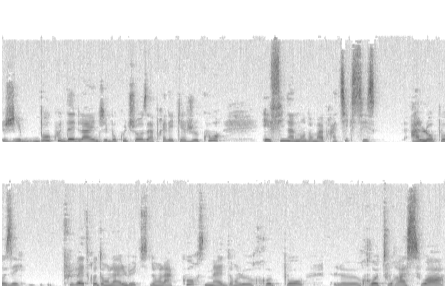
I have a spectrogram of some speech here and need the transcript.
J'ai beaucoup de deadlines, j'ai beaucoup de choses après lesquelles je cours. Et finalement dans ma pratique c'est à l'opposé. Plus être dans la lutte, dans la course, mais être dans le repos, le retour à soi,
